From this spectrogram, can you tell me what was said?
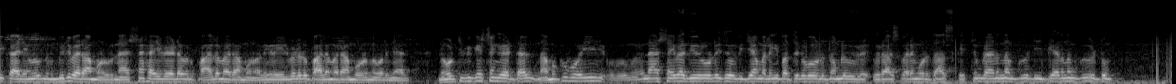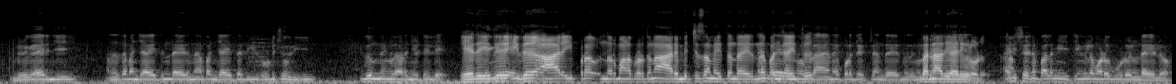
ഈ കാര്യങ്ങൾ നിർമ്മിതി വരാൻ പോകണം ഒരു നാഷണൽ ഹൈവേയുടെ ഒരു പാലം വരാൻ പോകണം അല്ലെങ്കിൽ റെയിൽവേയുടെ ഒരു പാലം വരാൻ പോകണം പറഞ്ഞാൽ നോട്ടിഫിക്കേഷൻ കേട്ടാൽ നമുക്ക് പോയി നാഷണൽ ഹൈവേ അധികൃതരോട് ചോദിക്കാം. അല്ലെങ്കിൽ പത്ത് രൂപ കൊടുത്ത് നമ്മൾ പ്രാവശ്യം കൊടുത്ത് ആ സ്കെച്ചും പ്ലാനും നമുക്ക് ഡി പി ആർ നമുക്ക് കിട്ടും. ഒരു കാര്യം ചെയ്യും. അന്നത്തെ പഞ്ചായത്തിനുണ്ടായിരുന്ന പഞ്ചായത്ത് അധികൃതരോട് ചോദിക്കും. ഇതൊന്നും നിങ്ങൾ അറിഞ്ഞിട്ടില്ലേ? ഏത് ഇത് ഇത് ആര് ഈ പ്ര- നിർമ്മാണ പ്രവർത്തനം ആരംഭിച്ച സമയത്തുണ്ടായിരുന്ന പഞ്ചായത്ത് പ്ലാന് പ്രൊജക്ട് എന്തായിരുന്നു? നിങ്ങൾ ഭരണാധികാരികളോട്? അതിനുശേഷം പല മീറ്റിങ്ങിലും അവിടെ കൂടുതലുണ്ടായല്ലോ.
